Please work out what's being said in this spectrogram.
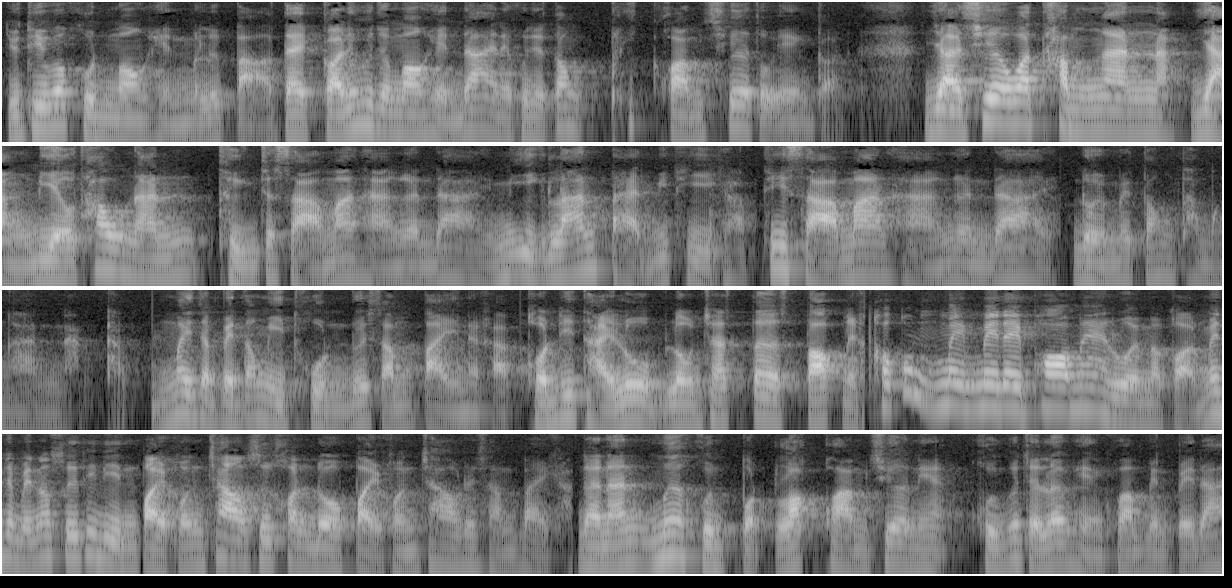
อยู่ที่ว่าคุณมองเห็นมันหรือเปล่า แต่ก่อนที่คุณจะมองเห็นได้เนี่ยคุณจะต้องพลิกความเชื่อตัวเองก่อน อย่าเชื่อว่าทำงานหนักอย่างเดียวเท่านั้นถึงจะสามารถหาเงินได้ มีอีกล้าน 8 วิธีครับที่สามารถหาเงินได้ โดยไม่ต้องทำงานหนักครับ ไม่จำเป็นต้องมีทุนด้วยซ้ำไปนะครับ คนที่ถ่ายรูปลง Shutterstock เนี่ยเขาก็ไม่ไม่ได้พ่อแม่รวยมาก่อน ไม่จำเป็นต้องซื้อที่ดินปล่อยคนเช่าซื้อคอนโดปล่อยคนเช่าด้วยซ้ำไปครับดังนั้นเมื่อคุณปลดล็อกความเชื่อนี้คุณก็จะเริ่มเห็นความเป็นไปได้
